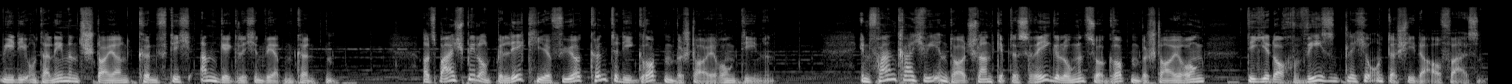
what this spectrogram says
wie die Unternehmenssteuern künftig angeglichen werden könnten. Als Beispiel und Beleg hierfür könnte die Gruppenbesteuerung dienen. In Frankreich wie in Deutschland gibt es Regelungen zur Gruppenbesteuerung, die jedoch wesentliche Unterschiede aufweisen.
